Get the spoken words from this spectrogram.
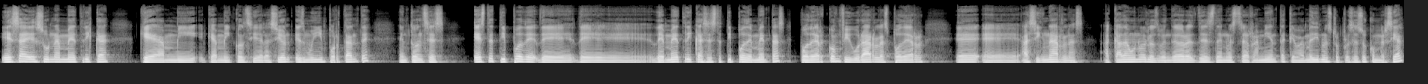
esa es una métrica que a mi, que a mi consideración es muy importante. Entonces, este tipo de, de, métricas, este tipo de metas, poder configurarlas, poder eh, eh, asignarlas a cada uno de los vendedores desde nuestra herramienta que va a medir nuestro proceso comercial,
